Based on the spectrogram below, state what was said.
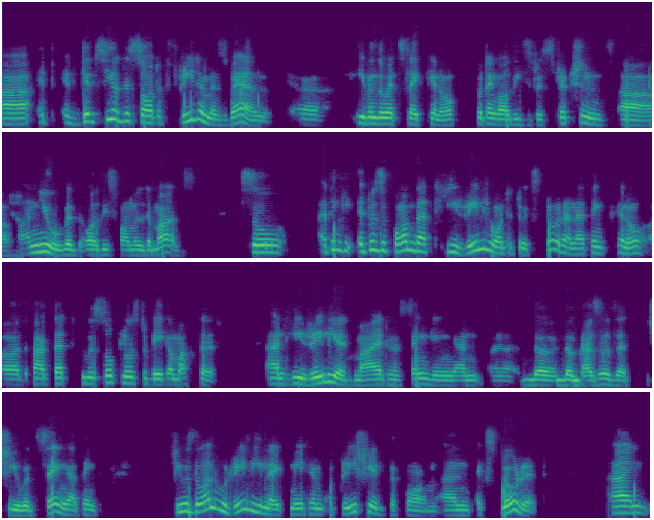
uh, it it gives you this sort of freedom as well, uh, even though it's like you know putting all these restrictions uh, yeah. on you with all these formal demands. So I think it was a form that he really wanted to explore, and I think you know uh, the fact that he was so close to Begum Akhtar and he really admired her singing and uh, the the ghazals that she would sing. I think she was the one who really like made him appreciate the form and explore it. And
